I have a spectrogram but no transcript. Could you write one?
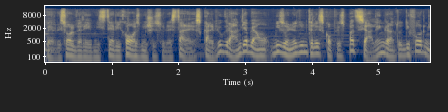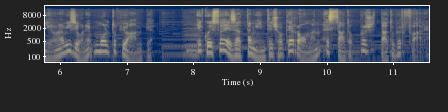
Per risolvere i misteri cosmici sulle scale più grandi abbiamo bisogno di un telescopio spaziale in grado di fornire una visione molto più ampia. E questo è esattamente ciò che Roman è stato progettato per fare.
